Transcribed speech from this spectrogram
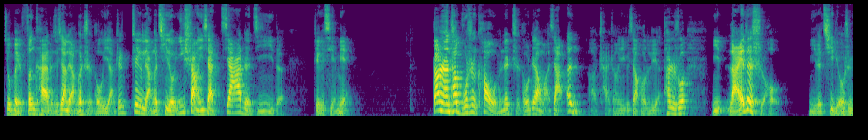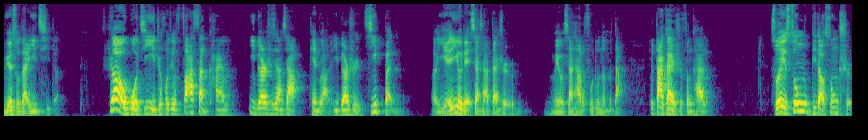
就被分开了，就像两个指头一样。这这两个气流一上一下夹着机翼的这个斜面。当然，它不是靠我们的指头这样往下摁啊，产生一个向后的力量。它是说你来的时候，你的气流是约束在一起的，绕过机翼之后就发散开了，一边是向下偏转了，一边是基本呃也有点向下，但是没有向下的幅度那么大，就大概是分开了。所以松比较松弛。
